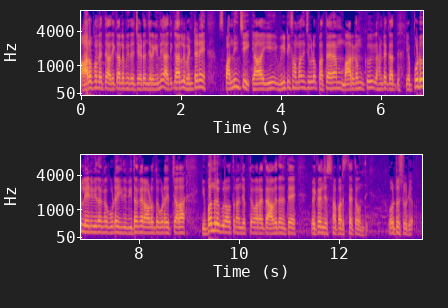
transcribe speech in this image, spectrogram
ఆరోపణలు అయితే అధికారుల మీద చేయడం జరిగింది. అధికారులు వెంటనే స్పందించి ఈ వీటికి సంబంధించి కూడా ప్రత్యామ్నాయ మార్గంకు అంటే ఎప్పుడూ లేని విధంగా కూడా ఇది విధంగా రావడంతో కూడా చాలా ఇబ్బందులకు గురవుతున్నారని చెప్తే వారైతే ఆవేదన అయితే వ్యక్తం చేస్తున్న పరిస్థితి అయితే ఉంది. Auto Studio.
